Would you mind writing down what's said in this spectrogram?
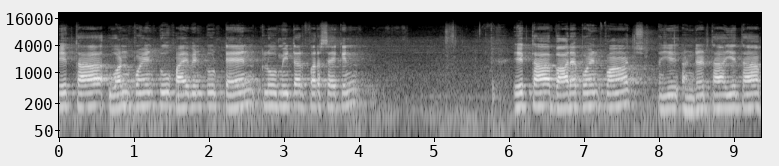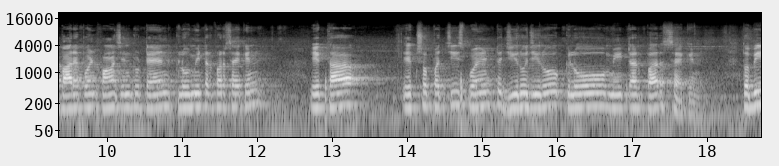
एक था 1.25 point two five into ten kilometre per second एक था 12.5 ये 100 था, ये था 12.5 पॉइंट पाँच into ten kilometre per second एक था 125.00 किलोमीटर पर सेकंड तो अभी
